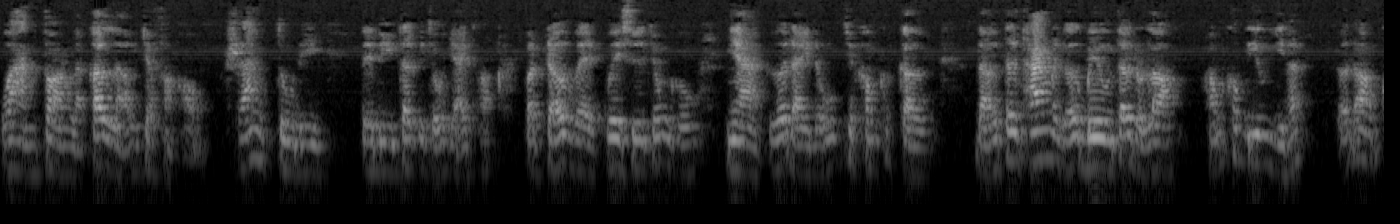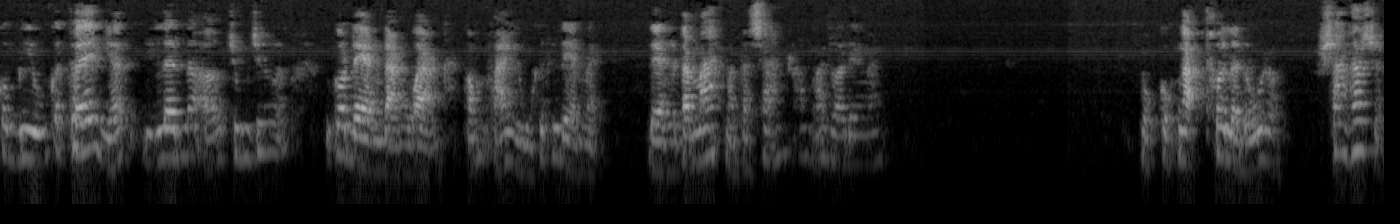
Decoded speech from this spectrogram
Hoàn toàn là có lợi cho phần hồn. Ráng tu đi để đi tới cái chỗ giải thoát và trở về quê xưa chúng khổ nhà cửa đầy đủ chứ không có cờ. Đợi tới tháng là gỡ bill tới rồi lo. Không có bill gì hết ở đó không có bill, không có thuế gì hết. Đi lên nó ở sung sướng lắm không có đèn đàng hoàng. Không phải dùng cái thứ đèn này. Đèn người ta mát mà ta sáng, không phải loại đèn này. Một cục ngập thôi là đủ rồi. Sáng hết rồi.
